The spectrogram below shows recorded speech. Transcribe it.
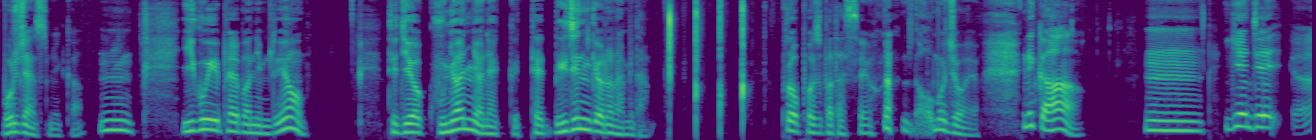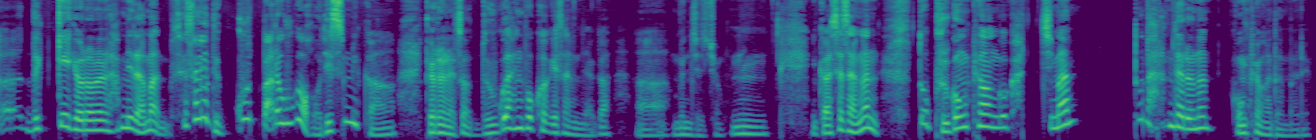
모르지 않습니까? 음, 2928번 님도요, 드디어 9년 연애 끝에 늦은 결혼합니다. 프로포즈 받았어요. 너무 좋아요. 그러니까, 음, 이게 이제, 어, 늦게 결혼을 합니다만 세상에 늦고 빠르고가 어디 있습니까? 결혼해서 누가 행복하게 사느냐가, 아, 문제죠. 음, 그러니까 세상은 또 불공평한 것 같지만 또 나름대로는 공평하단 말이에요.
